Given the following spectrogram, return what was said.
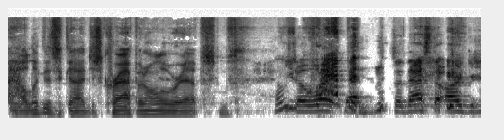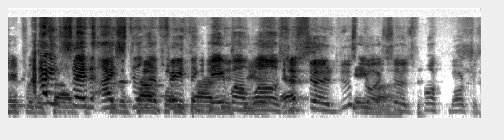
Oh, look at this guy just crapping all over Epps. Who's you know what? That- so that's the argument for the. I top- said I still have faith in 25 this K'Von. Wallace. You said this guy says fuck Marcus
